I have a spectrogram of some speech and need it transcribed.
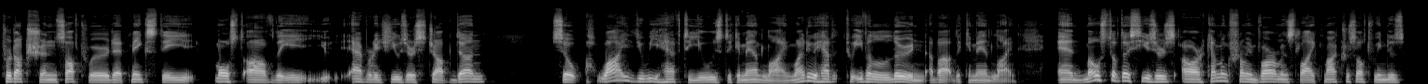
production software that makes the most of the average user's job done. So why do we have to use the command line? Why do we have to even learn about the command line? And most of those users are coming from environments like Microsoft Windows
